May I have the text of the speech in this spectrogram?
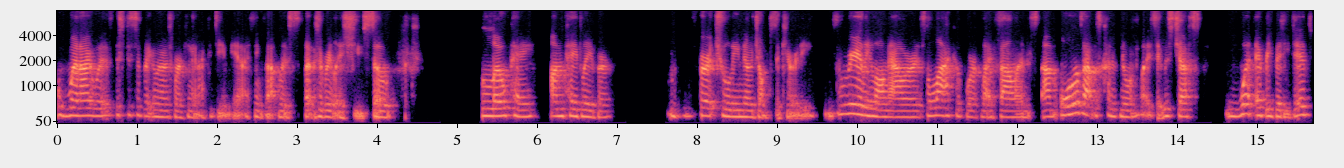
when I was specifically when I was working in academia, I think that was that was a real issue. So low pay, unpaid labor, virtually no job security, really long hours, lack of work-life balance. Um, all of that was kind of normalized. It was just what everybody did.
